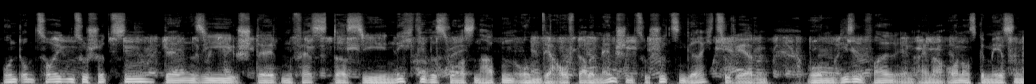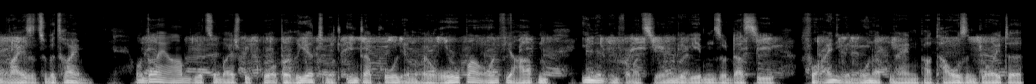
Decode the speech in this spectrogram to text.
Und um Zeugen zu schützen, denn sie stellten fest, dass sie nicht die Ressourcen hatten, um der Aufgabe Menschen zu schützen gerecht zu werden, um diesen Fall in einer ordnungsgemäßen Weise zu betreiben. Und daher haben wir zum Beispiel kooperiert mit Interpol in Europa und wir haben ihnen Informationen gegeben, sodass sie vor einigen Monaten ein paar tausend Leute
